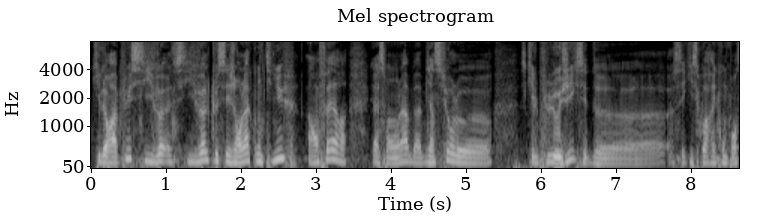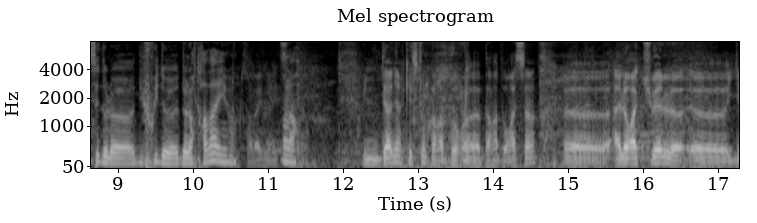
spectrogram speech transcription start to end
qui leur a plu, s'ils veulent, s'ils veulent que ces gens-là continuent à en faire. Et à ce moment-là, bah, bien sûr, le, ce qui est le plus logique, c'est, de, c'est qu'ils soient récompensés de du fruit de, leur travail. travail voilà. Une dernière question par rapport, euh, par rapport à ça. Euh, à l'heure actuelle, euh, il y,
